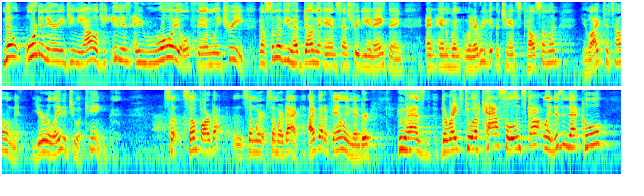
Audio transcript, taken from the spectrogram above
no ordinary genealogy, it is a royal family tree. Now, some of you have done the ancestry DNA thing, and, and when, whenever you get the chance to tell someone, you like to tell them that you're related to a king. So, some far back, somewhere, somewhere back. I've got a family member who has the rights to a castle in Scotland. Isn't that cool?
